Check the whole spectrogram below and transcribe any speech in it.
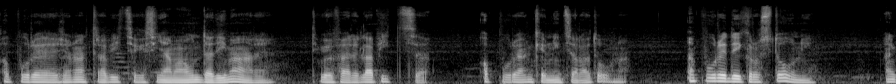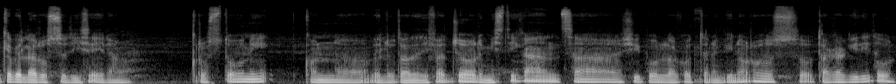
Oppure c'è un'altra pizza che si chiama Onda di Mare, ti puoi fare la pizza, oppure anche un'insalatona, oppure dei crostoni, anche per l'arrosto di sera, crostoni con uh, vellutata di fagioli, misticanza, cipolla cotta nel vino rosso, takaki di tonno.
